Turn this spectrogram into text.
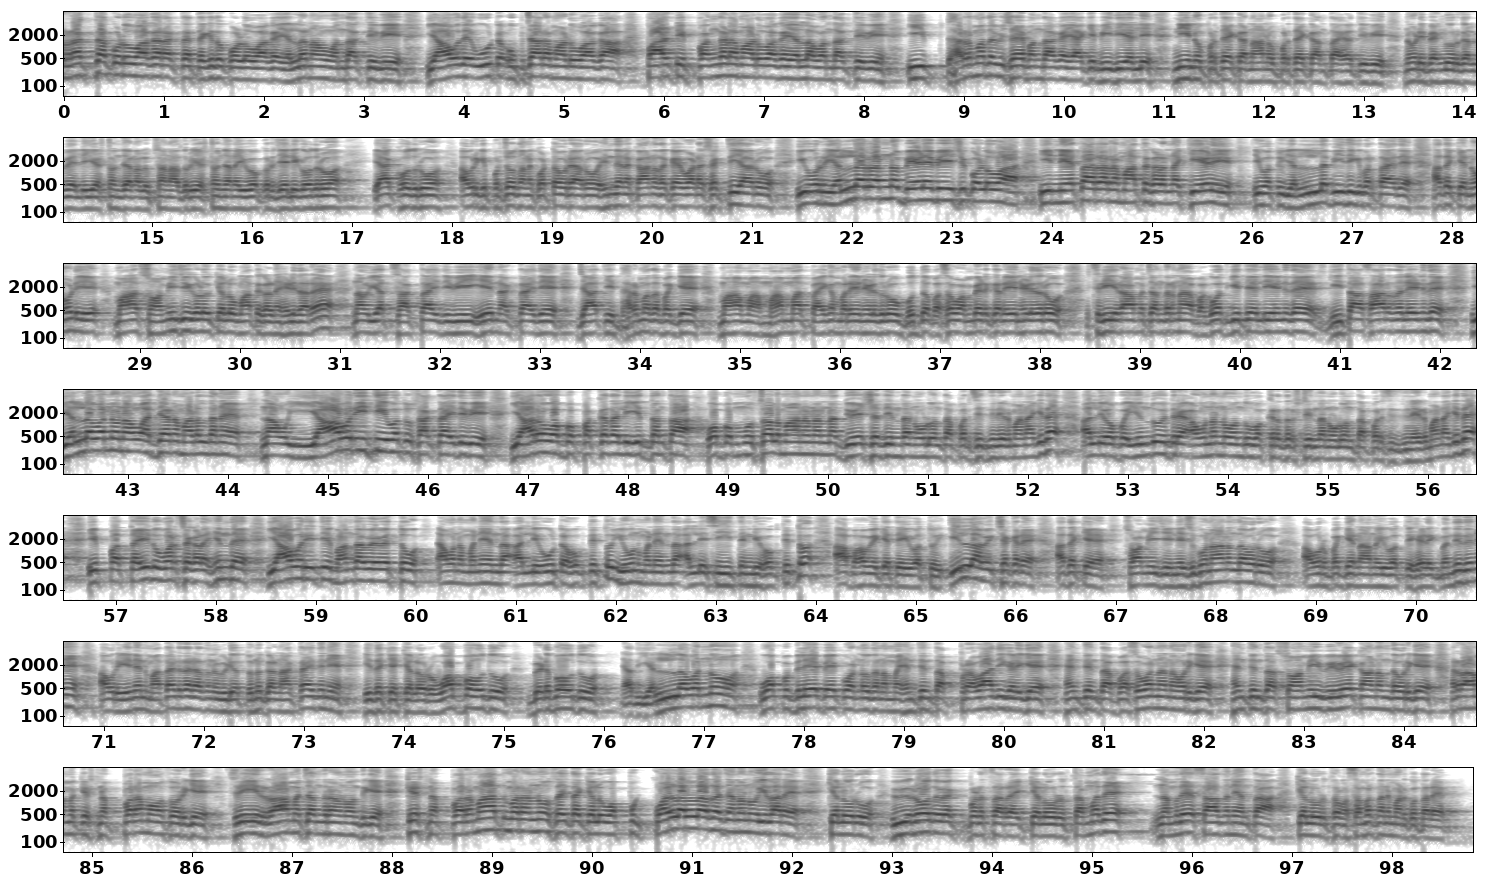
ರಕ್ತ ಕೊಡುವಾಗ ರಕ್ತ ತೆಗೆದುಕೊಳ್ಳುವಾಗ ಎಲ್ಲ ನಾವು ಒಂದಾಗ್ತೀವಿ. ಯಾವುದೇ ಊಟ ಉಪಚಾರ ಮಾಡುವಾಗ, ಪಾರ್ಟಿ ಪಂಗಡ ಮಾಡುವಾಗ ಎಲ್ಲ ಒಂದಾಗ್ತೀವಿ. ಈ ಧರ್ಮದ ವಿಷಯ ಬಂದಾಗ ಯಾಕೆ ಬೀದಿಯಲ್ಲಿ ನೀನು ಪ್ರತ್ಯೇಕ, ನಾನು ಪ್ರತ್ಯೇಕ ಅಂತ ಹೇಳ್ತೀವಿ. ನೋಡಿ ಬೆಂಗಳೂರು ಗಲ್ವೆಯಲ್ಲಿ ಎಷ್ಟೊಂದು ಜನ ಲುಕ್ಸಾನ್ ಆದರು, ಎಷ್ಟೊಂದು ಜನ ಯುವಕರು ಜೈಲಿಗೆ ಹೋದರು, ಯಾಕೆ ಹೋದರು? ಅವರಿಗೆ ಪ್ರಚೋದನೆ ಕೊಟ್ಟವ್ರು ಯಾರು? ಹಿಂದಿನ ಕಾಣದ ಕೈವಾಡ ಶಕ್ತಿ ಯಾರು? ಇವರು ಎಲ್ಲರನ್ನು ಬೇಳೆ ಬೇಯಿಸಿಕೊಳ್ಳುವ ಈ ನೇತಾರರ ಮಾತುಗಳನ್ನು ಕೇಳಿ ಇವತ್ತು ಎಲ್ಲ ಬೀದಿಗೆ ಬರ್ತಾ ಇದೆ. ಅದಕ್ಕೆ ನೋಡಿ ಮಹಾಸ್ವಾಮೀಜಿಗಳು ಕೆಲವು ಮಾತುಗಳನ್ನ ಹೇಳಿದ್ದಾರೆ. ನಾವು ಎತ್ತು ಸಾಕ್ತಾ ಇದ್ದೀವಿ ಏನಾಗ್ತಾ ಇದೆ? ಜಾತಿ ಧರ್ಮದ ಬಗ್ಗೆ ಮಹಾ ಮಹಾ- ಮಹಮ್ಮದ್ ಪೈಗಂಬರ್ ಏನು ಹೇಳಿದರು? ಬುದ್ಧ ಬಸವ ಅಂಬೇಡ್ಕರ್ ಏನು ಹೇಳಿದರು? ಶ್ರೀರಾಮಚಂದ್ರನ ಭಗವದ್ಗೀತೆಯಲ್ಲಿ ಏನಿದೆ? ಗೀತಾಸಾರದಲ್ಲಿ ಏನಿದೆ? ಎಲ್ಲವನ್ನು ನಾವು ಅಧ್ಯಯನ ಮಾಡಲ್ದಾನೆ. ನಾವು ಯಾವ ರೀತಿ ಇವತ್ತು ಸಾಕ್ತಾ ಇದ್ದೀವಿ. ಯಾರೋ ಒಬ್ಬ ಪಕ್ಕದಲ್ಲಿ ಇದ್ದಂಥ ಒಬ್ಬ ಮುಸಲ್ಮಾನನನ್ನು ದ್ವೇಷದಿಂದ ನೋಡುವಂಥ ಪರಿಸ್ಥಿತಿ ನಿರ್ಮಾಣ ಆಗಿದೆ. ಅಲ್ಲಿ ಒಬ್ಬ ಹಿಂದೂ ಇದ್ದರೆ ಅವನನ್ನು ಒಂದು ವಕ್ರ ದೃಷ್ಟಿಯಿಂದ ನೋಡುವಂಥ ಪರಿಸ್ಥಿತಿ ನಿರ್ಮಾಣ ಆಗಿದೆ. ಇಪ್ಪತ್ತೈದು ವರ್ಷಗಳ ಹಿಂದೆ ಯಾವ ರೀತಿ ಬಾಂಧವ್ಯವಿತ್ತು? ಅವನ ಮನೆಯಿಂದ ಅಲ್ಲಿ ಊಟ ಹೋಗ್ತಿತ್ತು, ಇವನ ಮನೆಯಿಂದ ಅಲ್ಲಿ ಸಿಹಿ ತಿಂಡಿ ಹೋಗ್ತಿತ್ತು. ಆ ಭಾವೈಕ್ಯತೆ ಇವತ್ತು ಇಲ್ಲ ವೀಕ್ಷಕರೇ. ಅದಕ್ಕೆ ಸ್ವಾಮೀಜಿ ನಿಜಗುಣಾನಂದ ಅವರು, ಅವ್ರ ಬಗ್ಗೆ ನಾನು ಇವತ್ತು ಹೇಳಿಕ್ಕೆ ಬಂದಿದ್ದೀನಿ. ಅವರು ಏನೇನು ಮಾತಾಡಿದ್ದಾರೆ ಅದನ್ನು ವಿಡಿಯೋ ತುಣುಕಗಳನ್ನ ಹಾಕ್ತಾ ಇದ್ದೀನಿ. ಇದಕ್ಕೆ ಕೆಲವರು ಒಪ್ಪಬಹುದು, ಬಿಡಬಹುದು ಅದು ಎಲ್ಲವನ್ನೂ ಒಪ್ಪಲೇಬೇಕು ಅನ್ನೋದು ನಮ್ಮ ಎಂತಿಂಥ ಪ್ರವಾದಿಗಳಿಗೆ, ಎಂತಿಂಥ ಬಸವಣ್ಣನವರಿಗೆ, ಎಂತಿಂಥ ಸ್ವಾಮಿ ವಿವೇಕಾನಂದ ಅವರಿಗೆ ರಾಮಕೃಷ್ಣ ಪರಮಹಂಸ ಅವರಿಗೆ ಶ್ರೀರಾಮಚಂದ್ರನೊಂದಿಗೆ ಕೃಷ್ಣ ಪರಮಾತ್ಮರನ್ನು ಸಹಿತ ಕೆಲವು ಒಪ್ಪಿಕೊಳ್ಳಲ್ಲದ ಜನನೂ ಇದ್ದಾರೆ. ಕೆಲವರು ವಿರೋಧ ವ್ಯಕ್ತಪಡಿಸ್ತಾರೆ, ಕೆಲವರು ತಮ್ಮದೇ, ನಮ್ಮದೇ ಸಾಧನೆ ಅಂತ ಕೆಲವರು ತಮ್ಮ ಸಮರ್ಥನೆ ಮಾಡ್ಕೋತಾರೆ.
